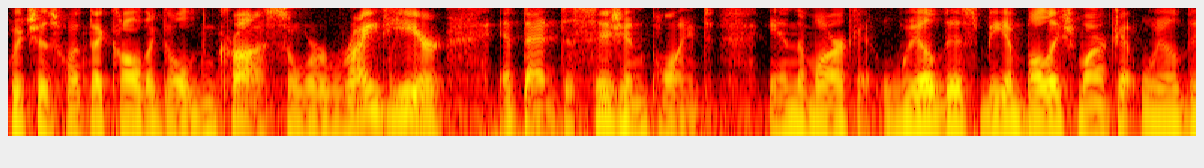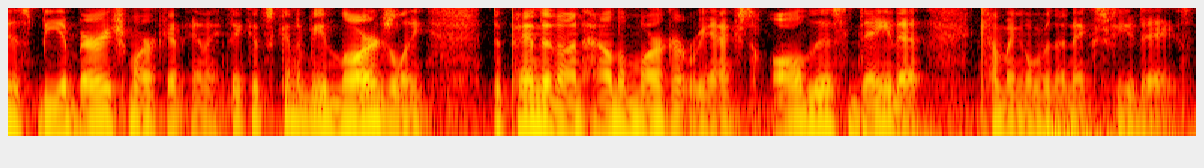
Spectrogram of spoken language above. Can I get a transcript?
which is what they call the golden cross. So we're right here at that decision point in the market. Will this be a bullish market? Will this be a bearish market? And I think it's going to be largely dependent on how the market reacts to all this data coming over the next few days.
